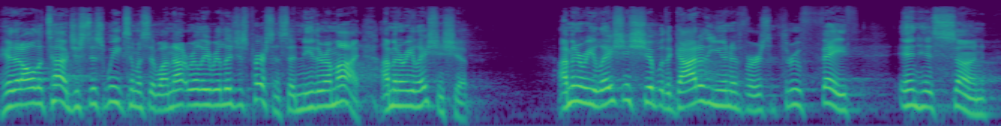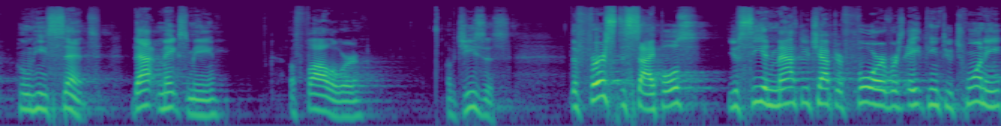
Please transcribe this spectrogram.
I hear that all the time. Just this week, someone said, Well, I'm not really a religious person. I said, Neither am I. I'm in a relationship. I'm in a relationship with the God of the universe through faith in His Son, whom He sent. That makes me a follower of Jesus. The first disciples, you see in Matthew chapter 4, verse 18 through 20,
